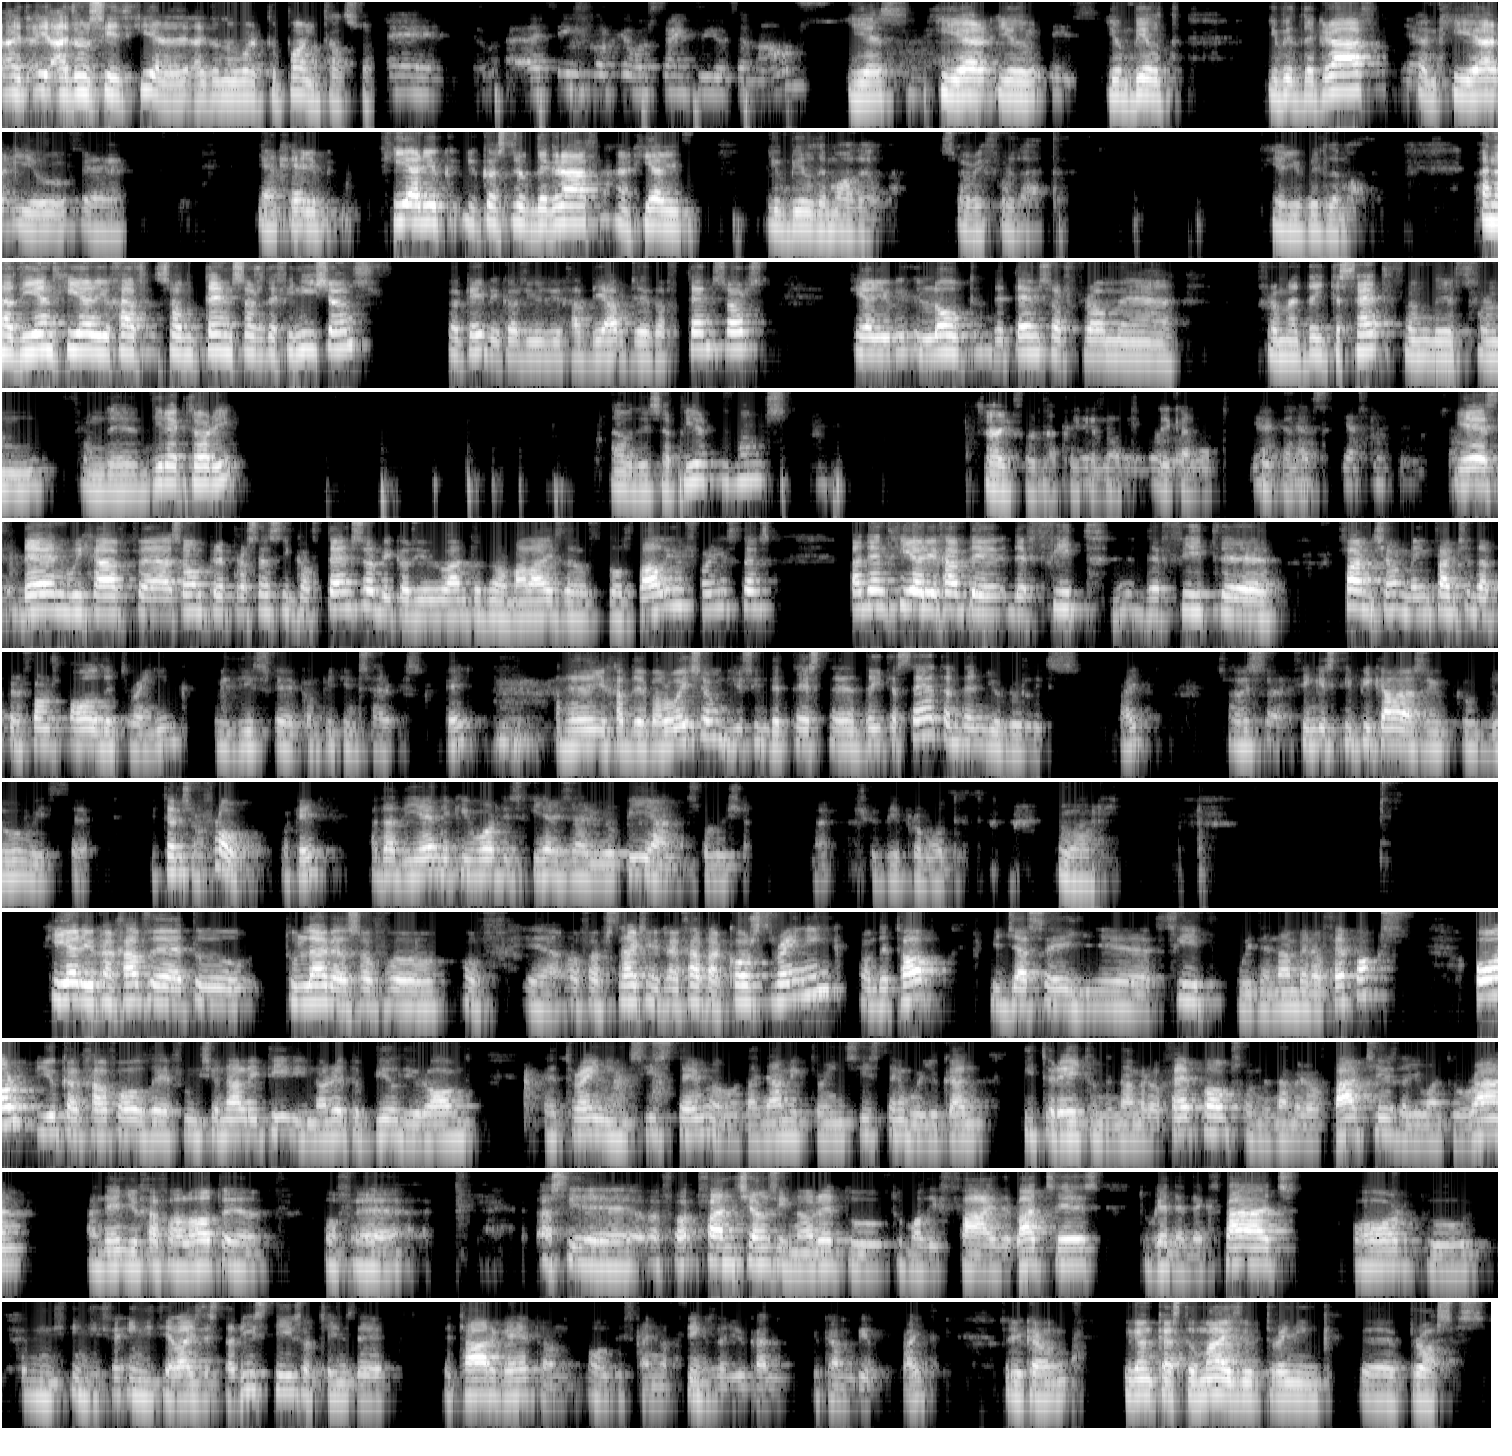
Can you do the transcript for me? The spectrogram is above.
I, I- I don't see it here. I don't know where to point also. Eh, I think Jorge was trying to use the mouse. Yes, here you, you build, you build the graph, Yeah. and here you, uh, and here, you- here you, you construct the graph, and here you, you build the model. Sorry for that. Here you build the model. And at the end here, you have some tensors definitions, okay, because you you have the object of tensors. Here you load the tensor from, uh, from a data set from the, from, from the directory. Now disappear the mouse. Sorry for that, they cannot, they cannot, they cannot. just, just continue. So- Yes, then we have uh, some pre-processing of tensor because you want to normalize those, those values, for instance. And then here you have the, the fit, the fit uh, function, main function that performs all the training with this uh, computing service, okay? And then you have the evaluation using the test uh, data set and then you release, right? So it's, I think it's typical as you could do with, uh, with TensorFlow, okay? But at the end, the keyword is here is a European solution, that should be promoted. probably. Here you can have the two, two levels of, uh, of, yeah, of abstraction. You can have a coarse training on the top. You just say uh, fit with the number of epochs, or you can have all the functionality in order to build your own uh, training system or dynamic training system where you can iterate on the number of epochs, on the number of batches that you want to run. And then you have a lot uh, of uh, as, uh, functions in order to, to modify the batches, to get the next batch, or to in- in- initialize the statistics or change the, the target and all these kind of things that you can you can build, right? So you can you can customize your training uh, process.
